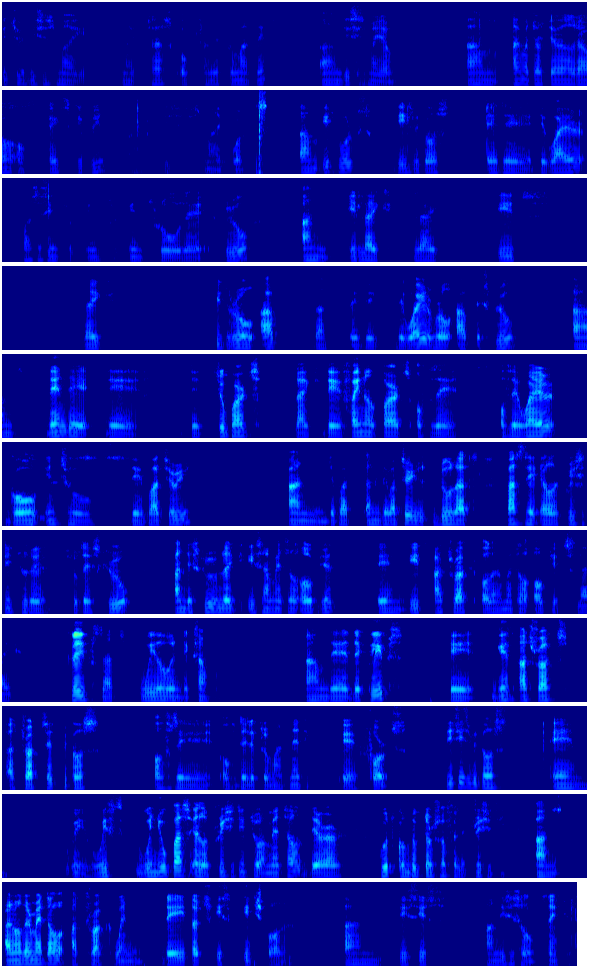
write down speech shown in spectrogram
teacher. This is my my task of electromagnet, and this is my audio. Um, I'm a Tartaga Draw of 8 Kipling, and this is my work. Um, it works this because uh, the the wire passes in, in in through the screw, and it like like it's like it roll up that the, the, the wire roll up the screw and then the the the two parts like the final parts of the of the wire go into the battery and the bat and the battery do that pass the electricity to the to the screw and the screw like is a metal object and it attract other metal objects like clips that we do in the example. And the the clips uh, get attract attracted because of the of the electromagnetic uh, force. This is because um, with when you pass electricity to a metal, there are good conductors of electricity, and another metal attract when they touch each other. And this is and this is all. Thank you.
